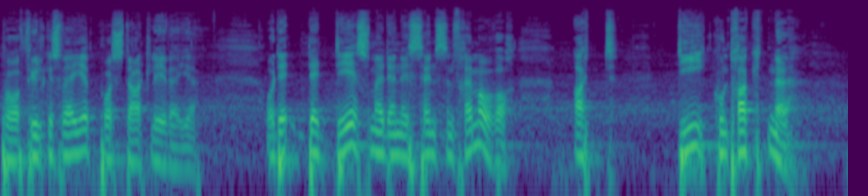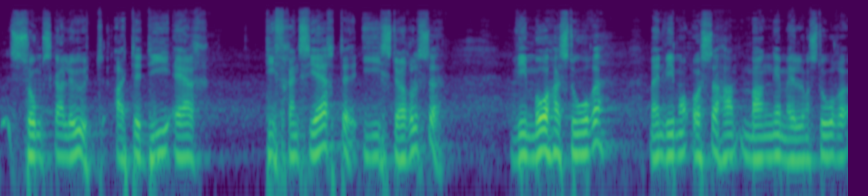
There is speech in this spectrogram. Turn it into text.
på fylkesveier, på statlige veier. Og det, det, er det som er den essensen fremover. At de kontraktene som skal ut, at de er differensierte i størrelse. Vi må ha store, men vi må også ha mange mellomstore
